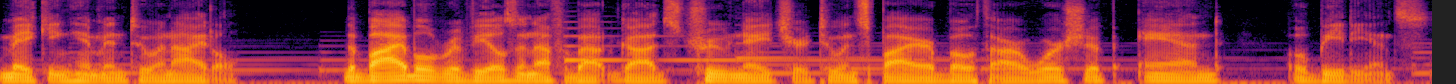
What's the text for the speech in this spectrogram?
making him into an idol. The Bible reveals enough about God's true nature to inspire both our worship and obedience.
